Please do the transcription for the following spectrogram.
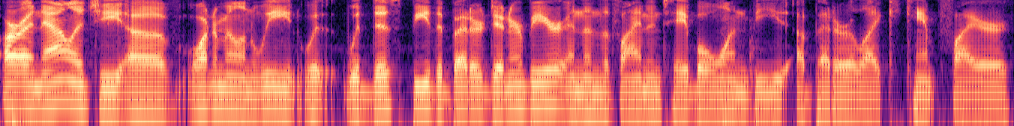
our analogy of watermelon wheat would would this be the better dinner beer, and then the vine and table one be a better like campfire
